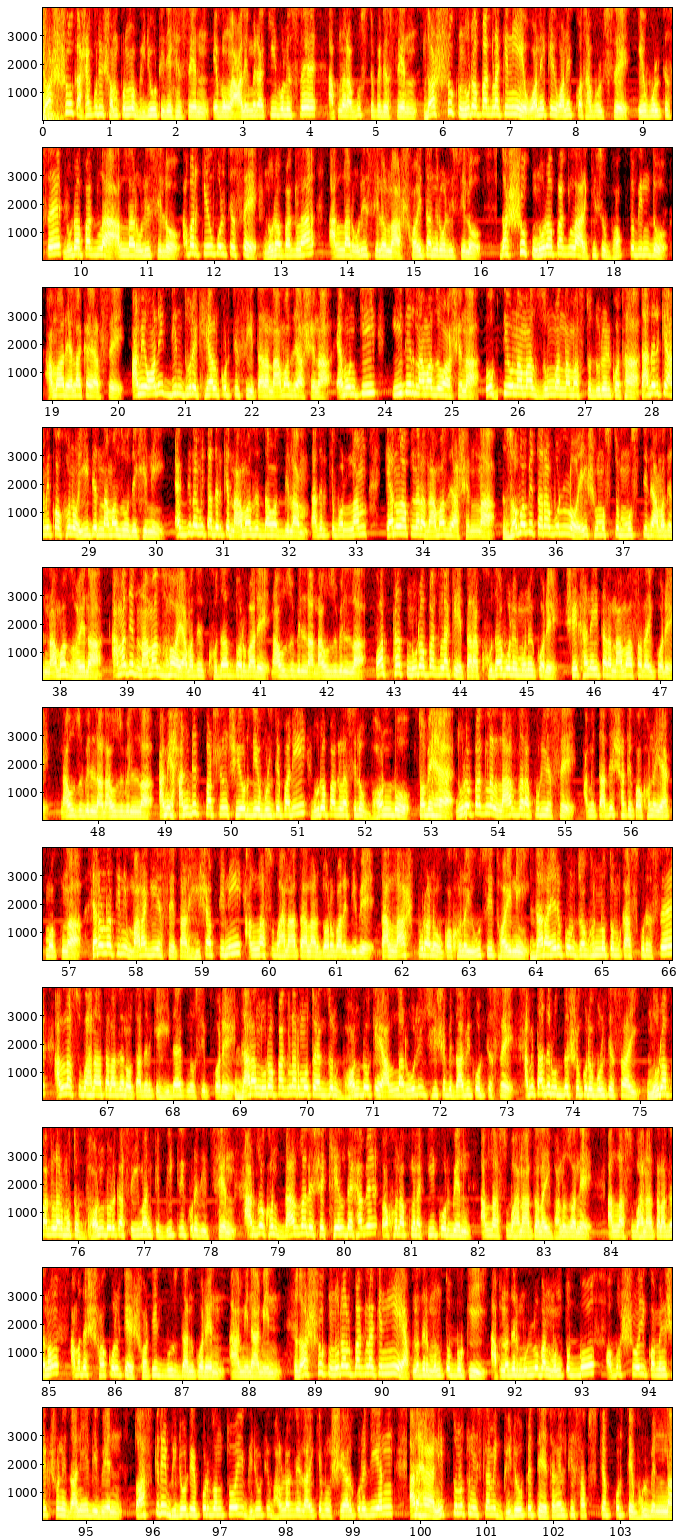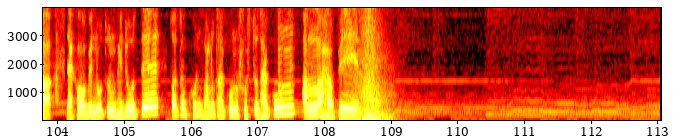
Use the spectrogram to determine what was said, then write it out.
দর্শক, আশা করি সম্পূর্ণ ভিডিওটি দেখেছেন এবং আলিমেরা কি বলেছে আপনারা বুঝতে পেরেছেন। দর্শক, নুরা পাগলাকে নিয়ে অনেকে অনেক কথা বলছে। কেউ বলতেছে, নুরা পাগলা আল্লাহর অলি ছিল। আবার কেউ বলতেছে, নুরা পাগলা আল্লাহর অলি ছিল না, শয়তানের অলি ছিল। দর্শক, নুরা পাগলার কিছু ভক্তবৃন্দ আমার এলাকায় আছে। আমি অনেক দিন ধরে খেয়াল করতেছি, তারা নামাজে আসে না। এমনকি ঈদের নামাজও আসে না। উক্তিও নামাজ, জুম্মার নামাজ তো দূরের কথা। তাদেরকে আমি কখনো ঈদের নামাজও দেখিনি একদিন আমি তাদেরকে নামাজের দাওয়াত দিলাম। তাদেরকে বললাম, কেন আপনারা নামাজে আসেন না? জবাবে তারা বলল, এই সমস্ত মসজিদে আমাদের নামাজ হয় না। আমাদের নামাজ হয় আমাদের খুদার দরবারে। নাউজুবিল্লা নাউজুবিল্লাহ। অর্থাৎ নুরা পাগলাকে তারা খুদা বলে মনে করে, সেখানেই তারা নামাজ আদায় করে। নাউজুবিল্লাহ নাউজুবিল্লাহ। আমি হান্ড্রেড পার্সেন্ট শিওর দিয়ে বলতে পারি, নুরা পাগলা ছিল ভণ্ড। তবে হ্যাঁ নুরা পাগলার লাশ যারা পুড়িয়েছে, আমি তাদের সাথে কখনোই একমত না। কেননা তিনি মারা গিয়েছে, তার হিসাব তিনি আল্লাহ সুবাহ তাআলার দরবারে দিবে। তার লাশ পুরানো কখনোই উচিত হয়নি। যারা এরকম জঘন্যতম কাজ করেছে, আল্লাহ সুবাহ তাআলা যেন তাদেরকে হৃদায়ত নসিব করে। যারা নুরা পাগলার মতো একজন ভণ্ডকে আল্লাহর অলি হিসেবে দাবি করতেছে। আমি তাদের উদ্দেশ্য করে বলতে চাই, নুরা পাগলার মতো ভণ্ডর কাছে ইমানকে বিক্রি করে দিচ্ছেন। আর যখন দাজাল এসে খেল দেখাবে, তখন আপনারা কি করবেন? আল্লাহ সুবাহ ভালো জানে। আল্লাহ সুবাহ যেন আমাদের সকলকে সঠিক বুঝদান করেন। আমিন আমিন। তো দর্শক, নুরাল পাগলাকে নিয়ে আপনাদের মন্তব্য কি? আপনাদের মূল্যবান মন্তব্য অবশ্যই কমেন্ট সেকশনে জানিয়ে দিবেন। তো আজকের এই ভিডিওটি এ পর্যন্তই। ভিডিওটি ভালো লাগলে লাইক এবং শেয়ার করে দিয়েন। আর হ্যাঁ নিত্য নতুন ইসলামিক ভিডিও পেতে চ্যানেলটি সাবস্ক্রাইব করতে ভুলবেন না। দেখা হবে নতুন ভিডিওতে। ততক্ষণ ভালো থাকুন, সুস্থ থাকুন। আল্লাহ হাফেজ।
